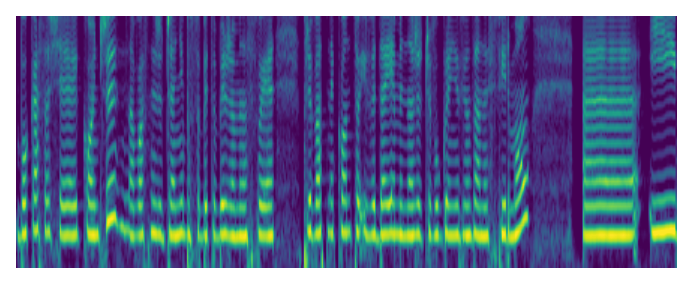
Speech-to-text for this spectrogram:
bo kasa się kończy na własne życzenie, bo sobie to bierzemy na swoje prywatne konto i wydajemy na rzeczy w ogóle niezwiązane z firmą. E, I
